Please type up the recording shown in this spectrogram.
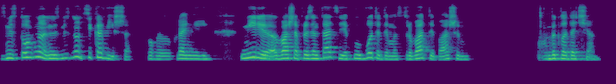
змістов... ну, не ну, цікавіша, в крайній мірі, ваша презентація, яку ви будете демонструвати вашим викладачам.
